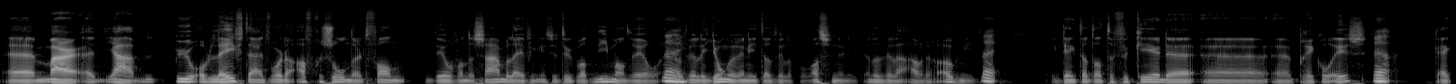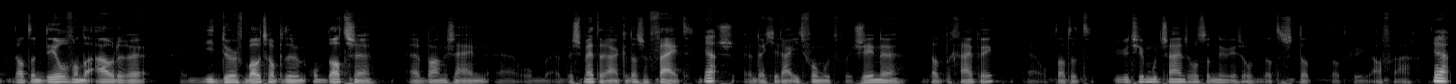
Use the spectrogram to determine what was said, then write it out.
Eh, maar eh, ja, puur op leeftijd worden afgezonderd van een deel van de samenleving is natuurlijk wat niemand wil. En. Dat willen jongeren niet, dat willen volwassenen niet en dat willen ouderen ook niet. Nee. Ik denk dat dat de verkeerde prikkel is. Ja. Kijk, dat een deel van de ouderen eh, niet durft boodschappen te doen omdat ze eh, bang zijn eh, om besmet te raken, dat is een feit. Ja. Dus dat je daar iets voor moet verzinnen, dat begrijp ik. Of dat het uurtje moet zijn zoals dat nu is, of dat, is, dat, dat kun je je afvragen. Ja,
